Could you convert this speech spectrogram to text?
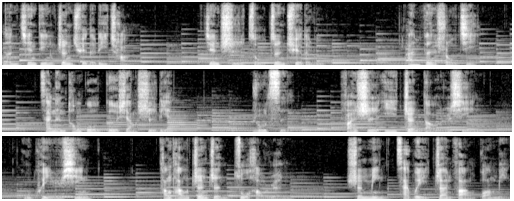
能坚定正确的立场，坚持走正确的路。安分守己，才能通过各项试炼。如此，凡事依正道而行，无愧于心，堂堂正正做好人，生命才会绽放光明，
